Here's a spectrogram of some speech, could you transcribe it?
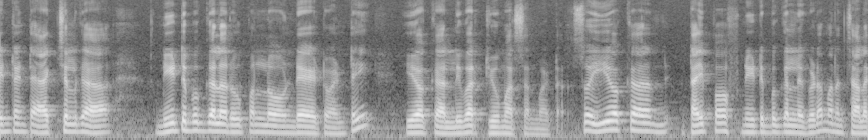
ఏంటంటే యాక్చువల్గా నీటి బుగ్గల రూపంలో ఉండేటువంటి ఈ యొక్క లివర్ ట్యూమర్స్ అన్నమాట. సో ఈ యొక్క టైప్ ఆఫ్ నీటి బుగ్గల్ని కూడా మనం చాలా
